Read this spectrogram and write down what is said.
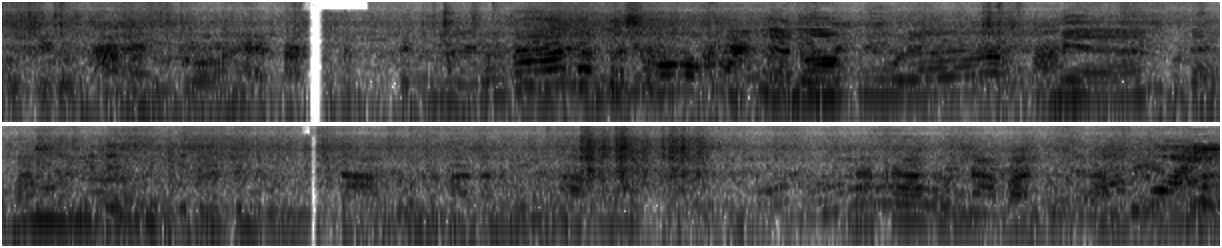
ลูกศิษย์ลูกหามาดูดวงให้ตังค์เป็นพันป้าก็คือโชว์ค่ะเนี่ยเนาะเมียนผู้ใดมามือนี่ได้ถึงก็ดีเป็นบุญตาบุญมาแล้วนี่ครับนะคะคุณหนาบ้านดูอัปเดตเพิ่น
